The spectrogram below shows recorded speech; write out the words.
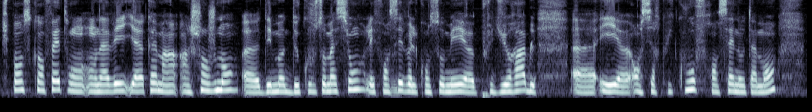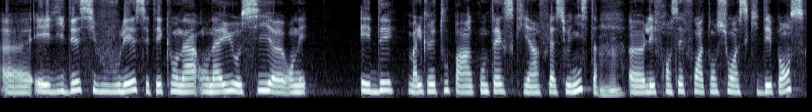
Je pense qu'en fait, on, on avait, il y a quand même un, un changement euh, des modes de consommation. Les Français veulent consommer euh, plus durable euh, et euh, en circuit court, français notamment. Euh, et l'idée, si vous voulez, c'était qu'on a, on a eu aussi, euh, on est aidé malgré tout par un contexte qui est inflationniste. Euh, les Français font attention à ce qu'ils dépensent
